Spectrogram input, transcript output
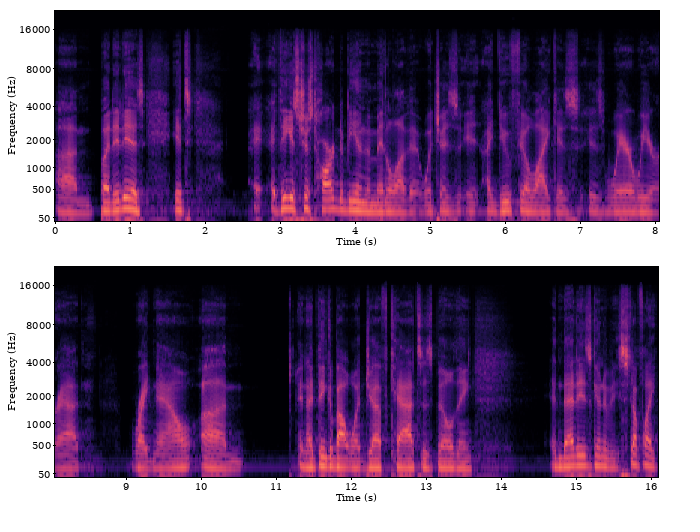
Um, but it is, it's. I think it's just hard to be in the middle of it, which is it, I do feel like is is where we are at right now. Um, and I think about what Jeff Katz is building and that is going to be stuff like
